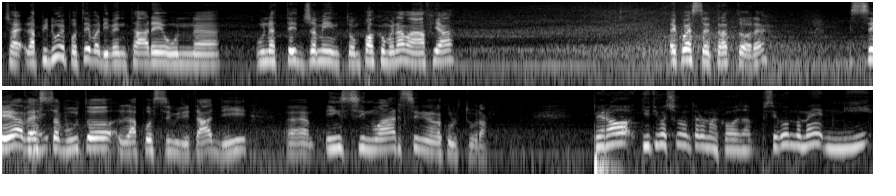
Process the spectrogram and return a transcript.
cioè la P2 poteva diventare un, un atteggiamento un po' come la mafia, e questo è il trattore, se okay. avesse avuto la possibilità di eh, insinuarsi nella cultura. Però io ti faccio notare una cosa, secondo me ni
